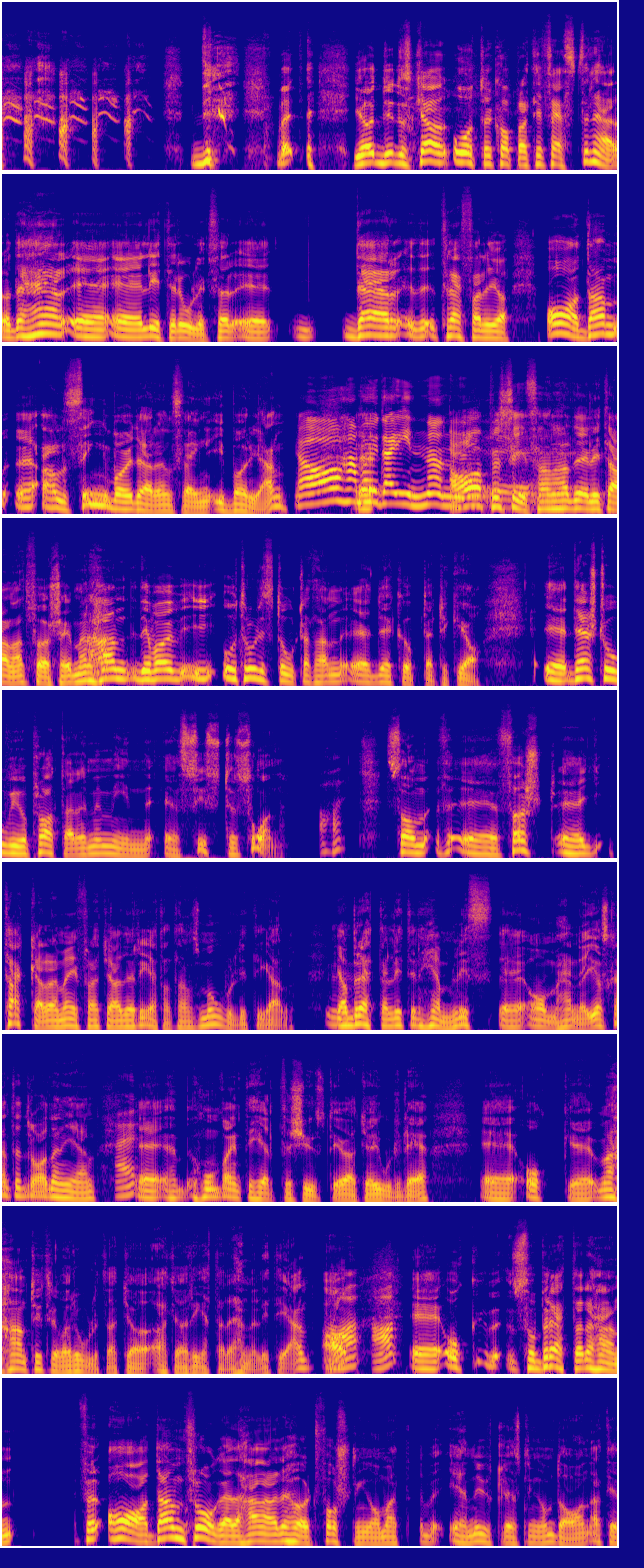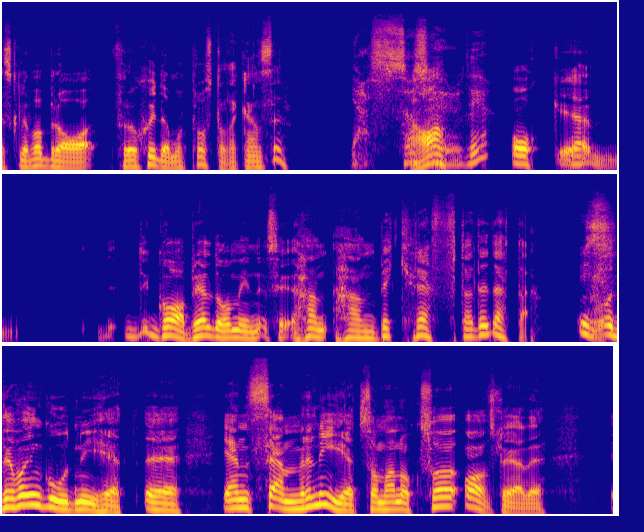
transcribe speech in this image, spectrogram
Du, men, ja, du, du ska återkoppla till festen här och det här är, är lite roligt för eh, där eh, träffade jag Adam eh, Alsing var ju där en sväng i början. Ja, han var ju där innan. Ja, eh, precis. Han hade lite annat för sig. Men han, det var otroligt stort att han eh, dök upp där tycker jag. Eh, där stod vi och pratade med min eh, systerson. Som eh, först eh, tackade mig för att jag hade retat hans mor lite grann. Jag berättade en liten hemlis eh, om henne. Jag ska inte dra den igen. Eh, hon var inte helt förtjust i att jag gjorde det. Eh, och, eh, men han tyckte det var roligt att jag, att jag retade henne lite grann. Ja. Eh, och så berättade han, för Adam frågade, han hade hört forskning om att en utlösning om dagen, att det skulle vara bra för att skydda mot prostatacancer. Jaså, Ja. säger du det? Och Gabriel då, min, han, han bekräftade detta. Och det var en god nyhet. Eh, en sämre nyhet som han också avslöjade,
